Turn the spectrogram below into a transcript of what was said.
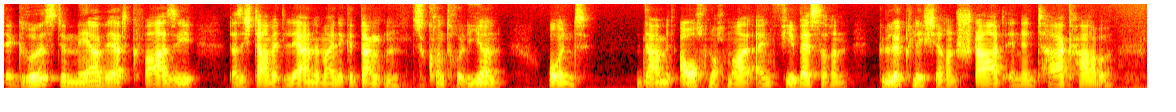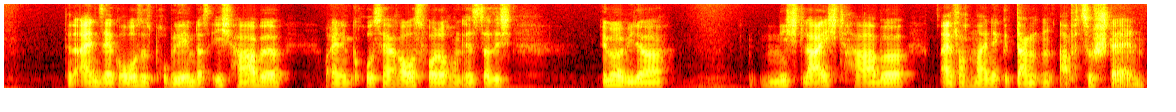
der größte Mehrwert quasi, dass ich damit lerne, meine Gedanken zu kontrollieren und damit auch nochmal einen viel besseren, glücklicheren Start in den Tag habe. Denn ein sehr großes Problem, das ich habe, eine große Herausforderung ist, dass ich immer wieder nicht leicht habe, einfach meine Gedanken abzustellen.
